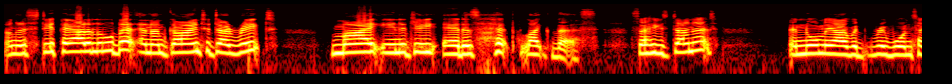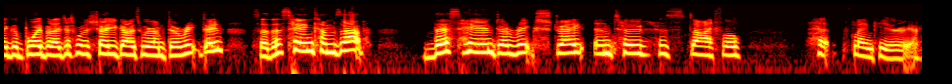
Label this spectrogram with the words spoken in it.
I'm going to step out a little bit and I'm going to direct my energy at his hip like this. So he's done it, and normally I would reward and say good boy, but I just want to show you guys where I'm directing. So this hand comes up, this hand directs straight into his stifle hip flank area.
